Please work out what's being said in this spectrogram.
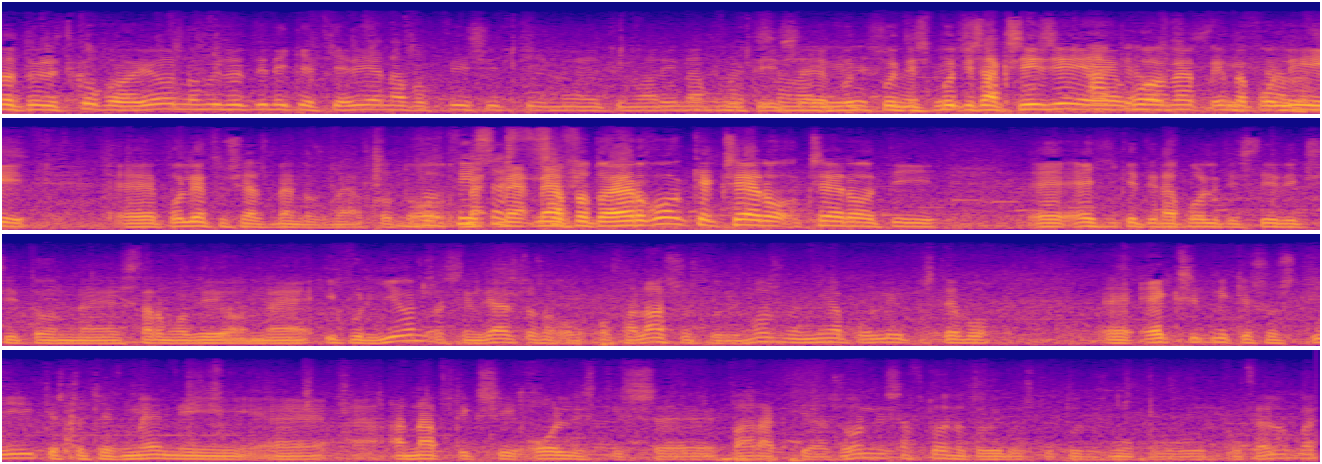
στο τουριστικό προϊόν νομίζω ότι είναι και ευκαιρία να αποκτήσει την, ε, τη Μαρίνα που, της, ε, που, που, της, που της αξίζει. Εγώ είμαι, είμαι πολύ, ε, πολύ ενθουσιασμένος με αυτό, το, με, με, με αυτό το έργο και ξέρω, ξέρω ότι ε, έχει και την απόλυτη στήριξη των ε, σταρμοδίων ε, Υπουργείων. Συνδυάζεται ο, ο θαλάσσιος τουρισμός με μια πολύ πιστεύω ε, έξυπνη και σωστή και στοχευμένη ε, ανάπτυξη όλης της ε, παράκτιας ζώνης. Αυτό είναι το είδος του τουρισμού που, που θέλουμε.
